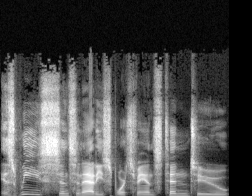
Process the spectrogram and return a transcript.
is we Cincinnati sports fans tend to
